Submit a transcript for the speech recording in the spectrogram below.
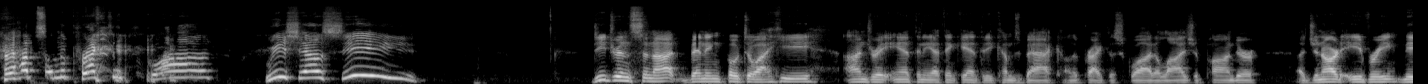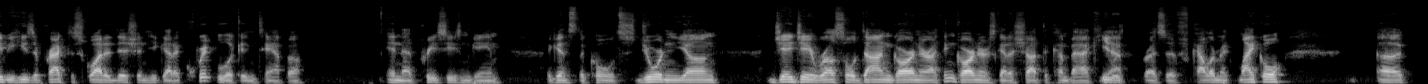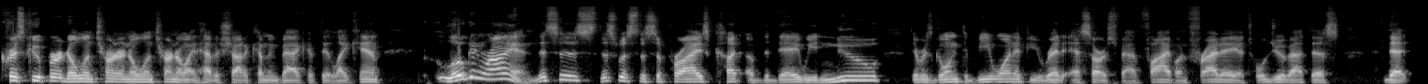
Perhaps on the practice squad. We shall see. Deadrin Senat, Benning Potoa'e, Andre Anthony. I think Anthony comes back on the practice squad. Elijah Ponder, uh, Genard Avery. Maybe he's a practice squad addition. He got a quick look in Tampa in that preseason game against the Colts. Jordan Young, JJ Russell, Don Gardner. I think Gardner's got a shot to come back. He Yeah. was impressive. Kyler McMichael, uh, Chris Cooper, Nolan Turner. Nolan Turner might have a shot at coming back if they like him. Logan Ryan. This is this was the surprise cut of the day. We knew there was going to be one. If you read SR's Fab Five on Friday, I told you about this. That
